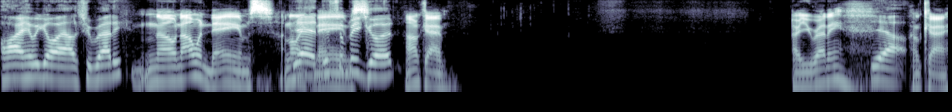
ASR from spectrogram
All right, here we go, Alex. You ready? No, not with names. I don't Yeah, like names. this will be good. Okay. Are you ready? Yeah. Okay.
